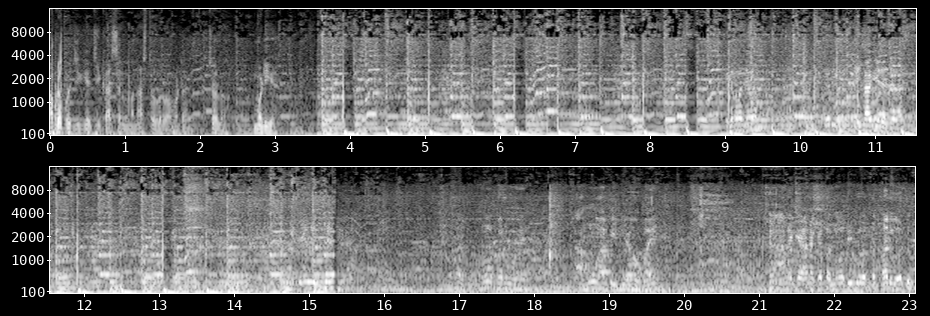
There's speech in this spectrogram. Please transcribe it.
આપણે પહોંચી ગયા છીએ કાસલમાં નાસ્તો કરવા માટે. ચલો મળીએ. કરવા દેવા માગી દે જરા શું કરવું હે આ હું આપી ગયા હો ભાઈ. આને કે આને કરતા ન દીધું હોત તો સારું હતું.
